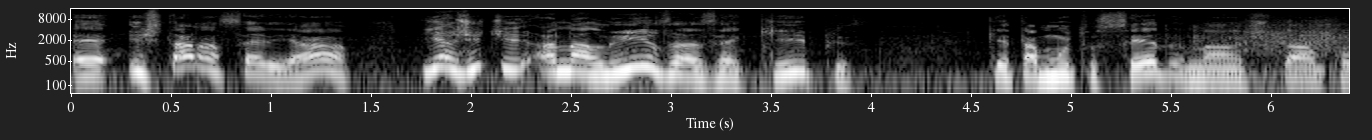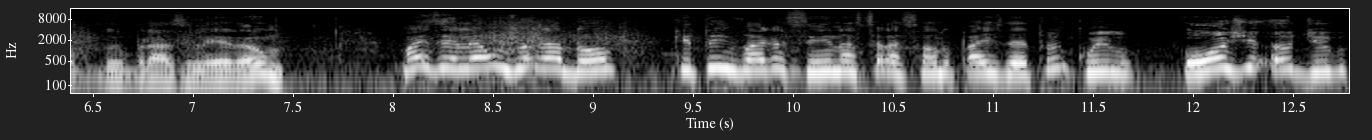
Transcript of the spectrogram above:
é, está na Série A e a gente analisa as equipes que está muito cedo, não está um pouco do Brasileirão, mas ele é um jogador que tem vaga sim na seleção do país dele, tranquilo. Hoje eu digo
